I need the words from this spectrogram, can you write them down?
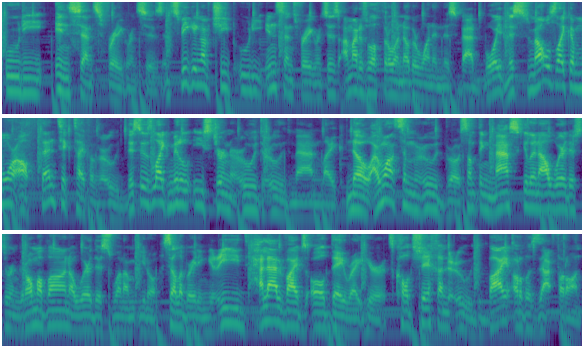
oudi incense fragrances. And speaking of cheap oudi incense fragrances, I might as well throw another one in this bad boy. This smells like a more authentic type of oud. This is like Middle Eastern oud oud, man. Like, no, I want some oud, bro. Something masculine. I'll wear this during Ramadan. I'll wear this when I'm, you know, celebrating Eid. Halal vibes all day right here. It's called Sheikh Al-Oud by Ard Za'faran.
